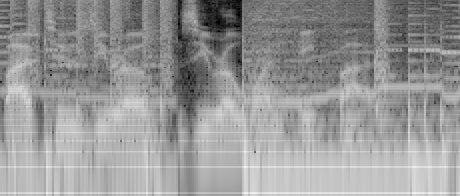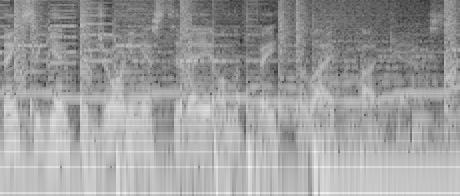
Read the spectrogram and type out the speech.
520 0185. Thanks again for joining us today on the Faith for Life podcast.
